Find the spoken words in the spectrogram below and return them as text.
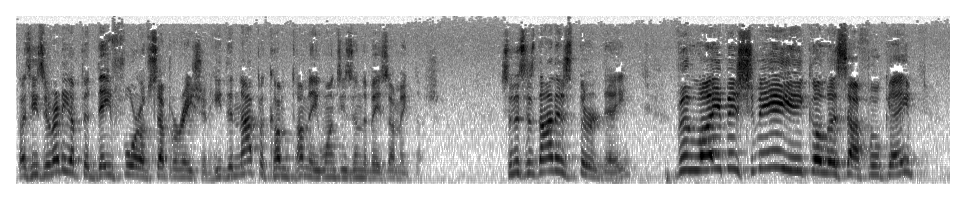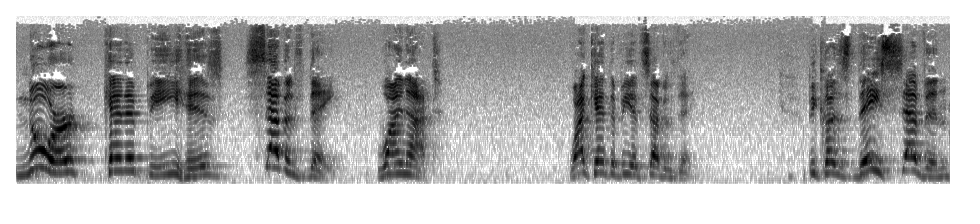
Because he's already up to day four of separation. He did not become tummy once he's in the Beis Hamikdash. So this is not his third day. Nor can it be his seventh day. Why not? Why can't it be at seventh day? Because day seven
